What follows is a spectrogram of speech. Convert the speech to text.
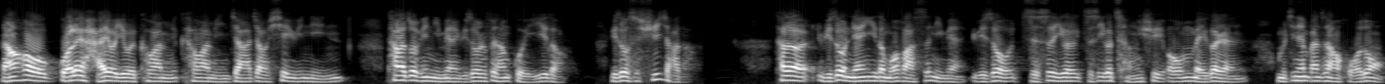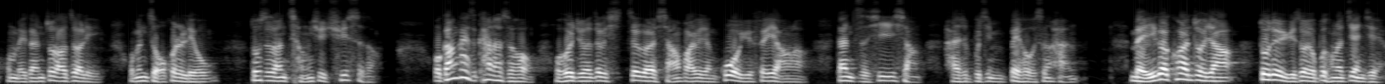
然后国内还有一位科幻名科幻名家叫谢云林，他的作品里面宇宙是非常诡异的，宇宙是虚假的。他的宇宙联谊的魔法师里面，宇宙只是一个只是一个程序，而我们每个人，我们今天办这场活动，我们每个人坐到这里，我们走或者留，都是让程序驱使的。我刚开始看的时候，我会觉得这个这个想法有点过于飞扬了，但仔细一想，还是不禁背后生寒。每一个科幻作家都对宇宙有不同的见解，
